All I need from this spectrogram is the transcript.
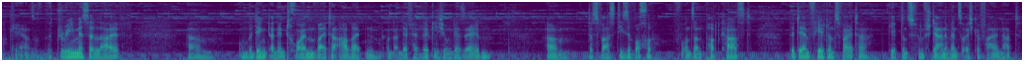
Okay, also The Dream is Alive. Ähm, unbedingt an den Träumen weiterarbeiten und an der Verwirklichung derselben. Ähm, das war's diese Woche für unseren Podcast. Bitte empfehlt uns weiter, gebt uns fünf Sterne, wenn es euch gefallen hat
